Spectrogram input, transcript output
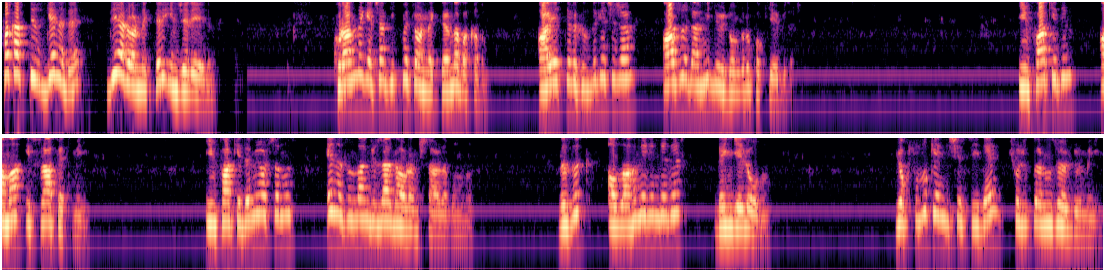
Fakat biz gene de diğer örnekleri inceleyelim. Kur'an'da geçen hikmet örneklerine bakalım. Ayetleri hızlı geçeceğim. Arzu eden videoyu dondurup okuyabilir. İnfak edin ama israf etmeyin. İnfak edemiyorsanız en azından güzel davranışlarda bulunun. Rızık Allah'ın elindedir, dengeli olun. Yoksulluk endişesiyle çocuklarınızı öldürmeyin.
